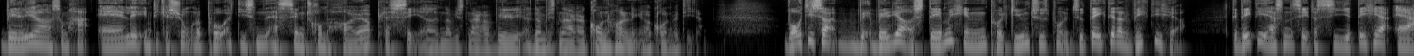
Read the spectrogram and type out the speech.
vælgere, som har alle indikationer på, at de sådan er centrum højre placeret, når vi snakker, vælger, når vi snakker grundholdninger og grundværdier. Hvor de så vælger at stemme henne på et givet tidspunkt i tid, det er ikke det, der er det vigtige her. Det vigtige er sådan set at sige, at det her er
